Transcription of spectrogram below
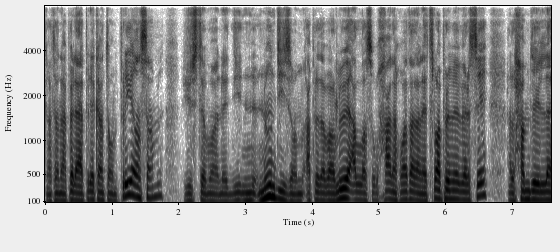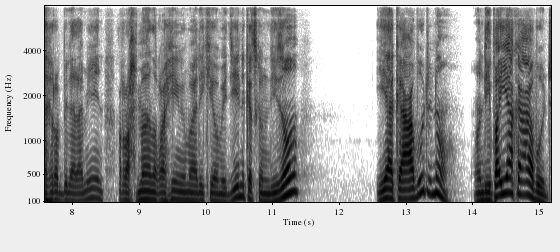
Quand on appelle après, quand on prie ensemble, justement, nous disons, après avoir lu Allah subhanahu wa ta'ala dans les trois premiers versets, Alhamdulillah Rabbil Alamin, Ar-Rahman, Ar-Rahim, Maliki Yawmiddin, qu'est-ce que nous disons? Yaka Aboud Non. On ne dit pas Yaka Aboud.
